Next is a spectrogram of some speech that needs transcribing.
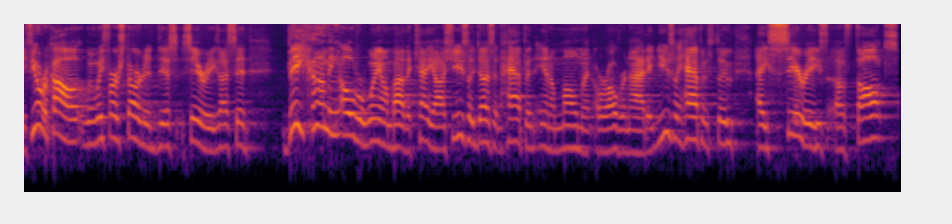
If you'll recall, when we first started this series, I said, becoming overwhelmed by the chaos usually doesn't happen in a moment or overnight. It usually happens through a series of thoughts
